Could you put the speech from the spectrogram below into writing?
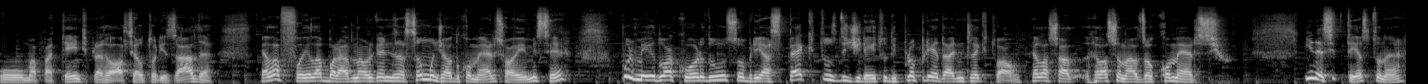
uma patente para ela ser autorizada, ela foi elaborada na Organização Mundial do Comércio, a OMC, por meio do acordo sobre aspectos de direito de propriedade intelectual relacionados ao comércio. E nesse texto, né,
